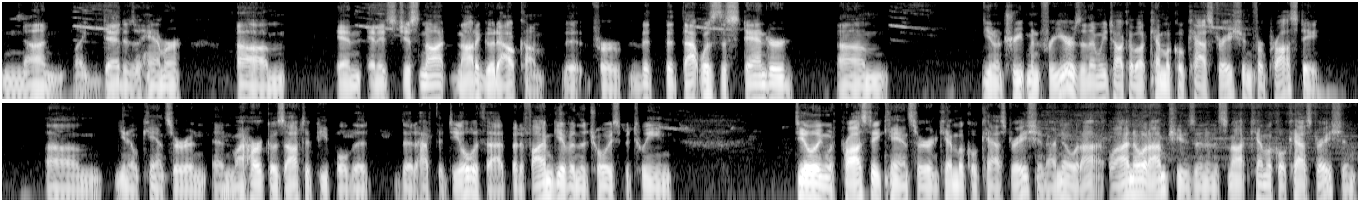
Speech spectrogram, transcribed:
none, like dead as a hammer. Um, and and it's just not not a good outcome for that that that was the standard um you know treatment for years and then we talk about chemical castration for prostate um you know cancer and and my heart goes out to people that that have to deal with that. But if i'm given the choice between dealing with prostate cancer and chemical castration i know what i well i know what i'm choosing and it's not chemical castration.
